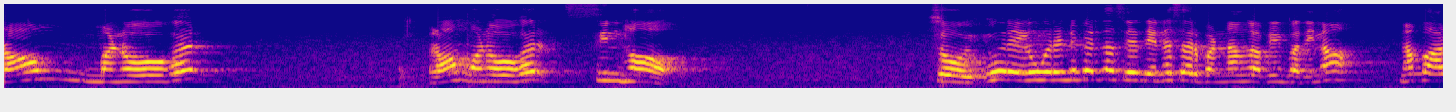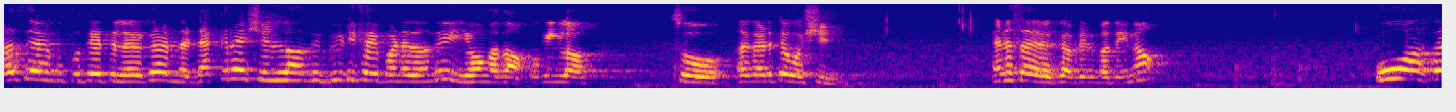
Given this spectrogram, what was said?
ராம் மனோகர் ராம் மனோகர் சின்ஹா. ஸோ இவர் இவங்க ரெண்டு பேர் தான் சேர்ந்து என்ன சார் பண்ணாங்க அப்படின்னு பார்த்தீங்கன்னா நம்ம அரசியலமைப்பு புத்தகத்தில் இருக்க இந்த டெக்கரேஷன்லாம் வந்து பியூட்டிஃபை பண்ணது வந்து இவங்க தான். ஓகேங்களா ஸோ அதுக்கு அடுத்த கொஷின் என்ன சார் இருக்குது அப்படின்னு பார்த்தீங்கன்னா who was the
